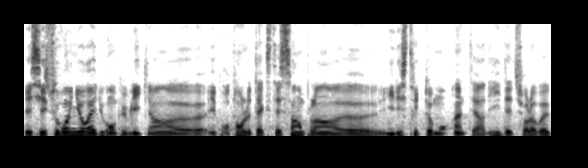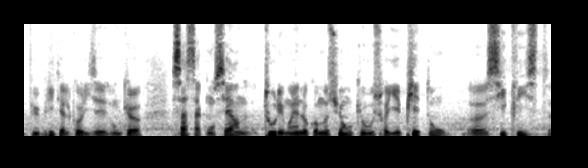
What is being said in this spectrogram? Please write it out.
et c'est souvent ignoré du grand public, hein, euh, et pourtant le texte est simple, hein, euh, il est strictement interdit d'être sur la voie publique alcoolisé. Donc euh, ça, ça concerne tous les moyens de locomotion, que vous soyez piéton, cycliste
